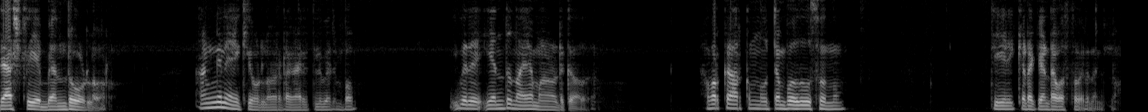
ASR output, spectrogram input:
രാഷ്ട്രീയ ബന്ധമുള്ളവർ. അങ്ങനെയൊക്കെ ഉള്ളവരുടെ കാര്യത്തിൽ വരുമ്പം ഇവർ എന്ത് നയമാണ് എടുക്കുന്നത്? അവർക്കാർക്കും നൂറ്റമ്പത് ദിവസമൊന്നും ജയിലിൽ കിടക്കേണ്ട അവസ്ഥ വരുന്നില്ലല്ലോ.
